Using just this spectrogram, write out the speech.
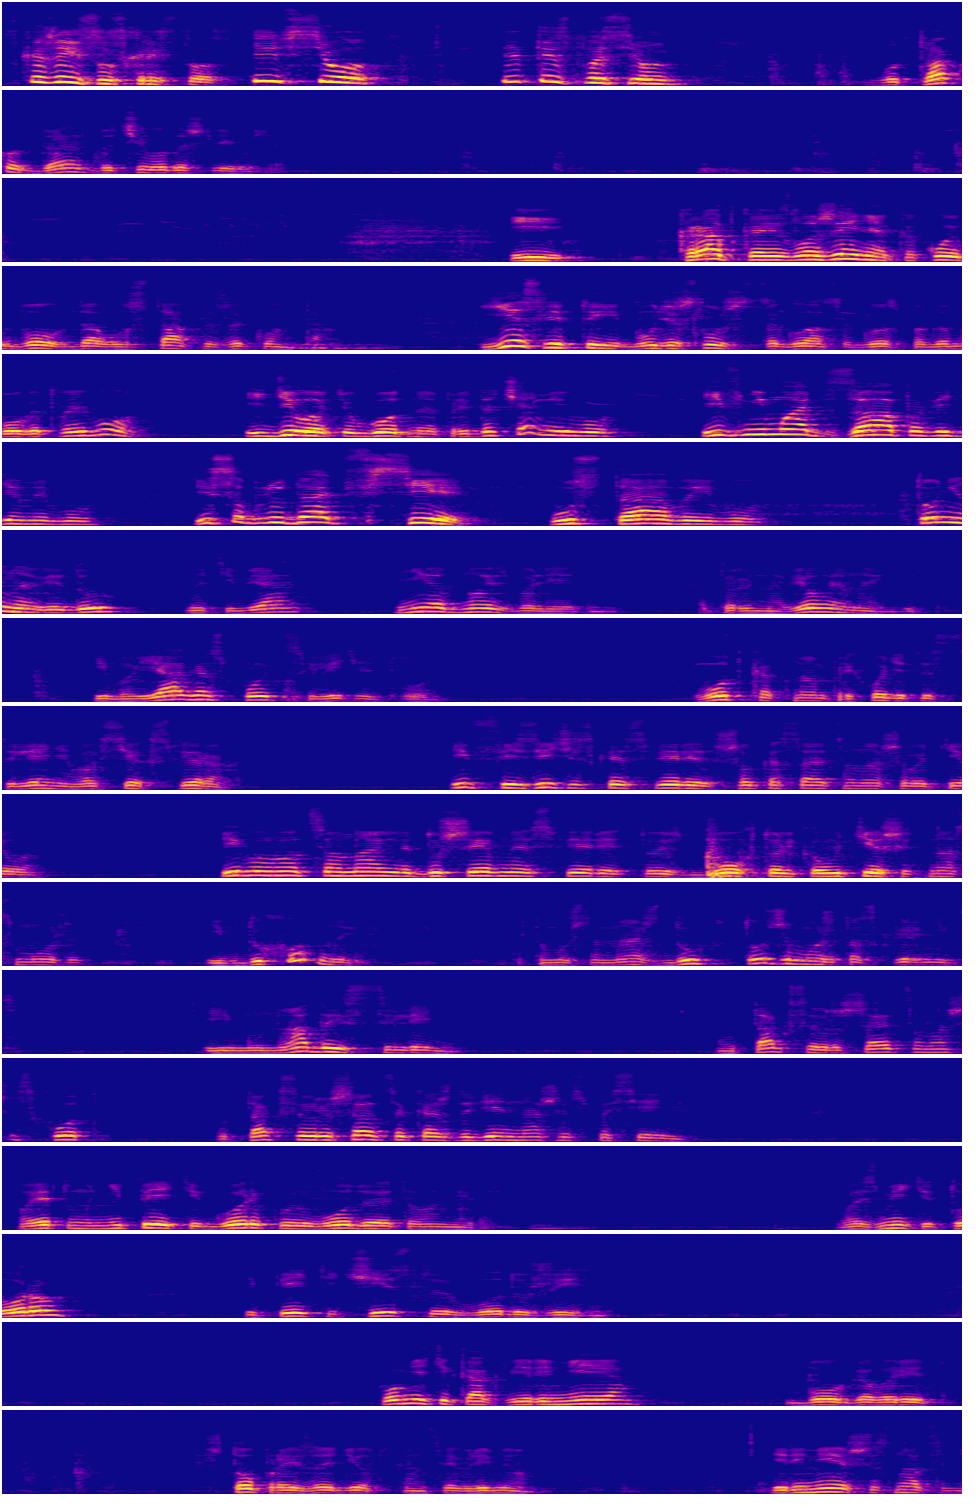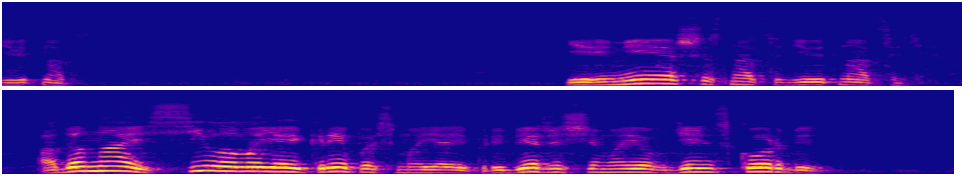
Скажи Иисус Христос. И все. И ты спасен. Вот так вот, да, до чего дошли уже. И краткое изложение, какой Бог дал устав и закон там. Если ты будешь слушаться глаза Господа Бога твоего, и делать угодное пред очами Его, и внимать заповедям Его, и соблюдать все уставы его, то не наведу на тебя ни одной из болезней, которые навел я на Египет. Ибо я Господь, целитель твой. Вот как нам приходит исцеление во всех сферах. И в физической сфере, что касается нашего тела, и в эмоциональной, душевной сфере, то есть Бог только утешить нас может, и в духовной, потому что наш дух тоже может оскверниться, и ему надо исцеление. Вот так совершается наш исход, вот так совершается каждый день наше спасение. Поэтому не пейте горькую воду этого мира. Возьмите Тору и пейте чистую воду жизни. Помните, как в Еремея Бог говорит, что произойдет в конце времен? Еремея 16.19. Еремея 16.19. «Адонай, сила моя и крепость моя, и прибежище мое в день скорби.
